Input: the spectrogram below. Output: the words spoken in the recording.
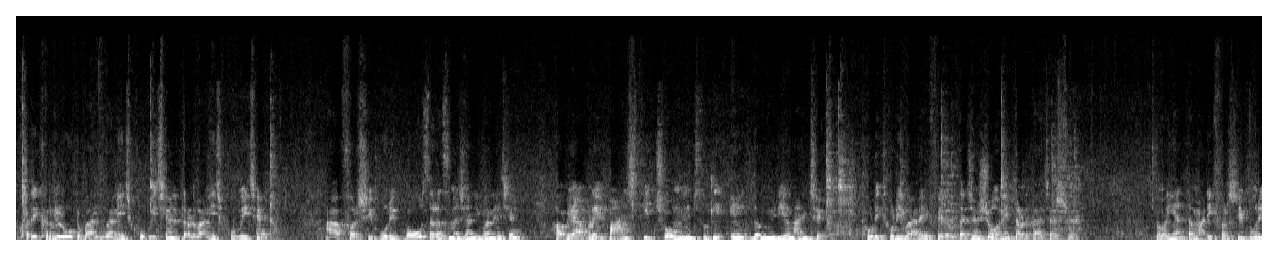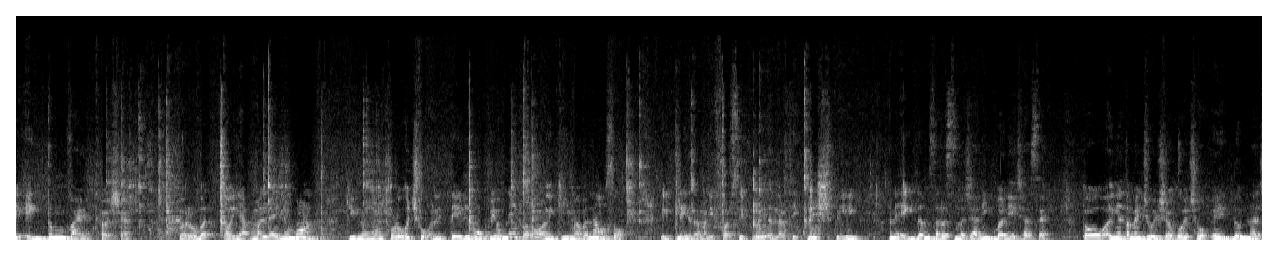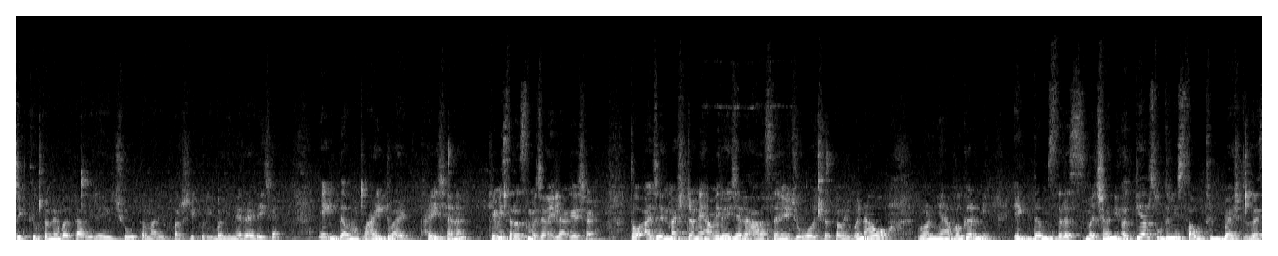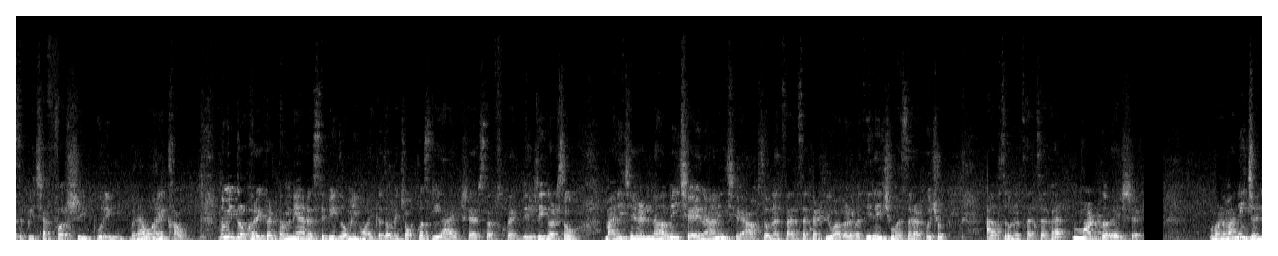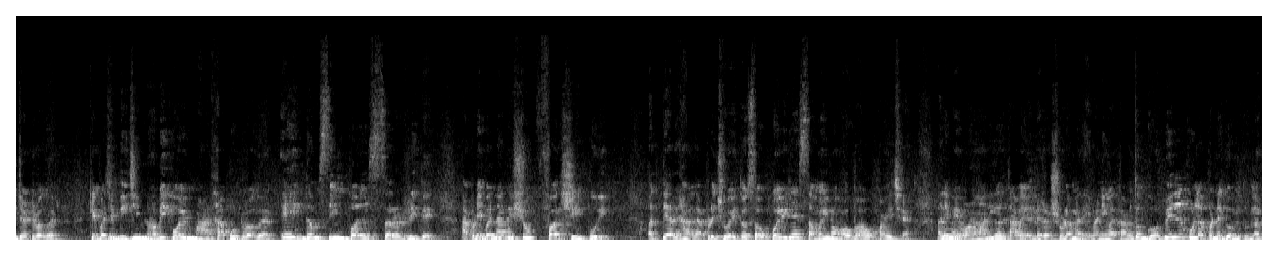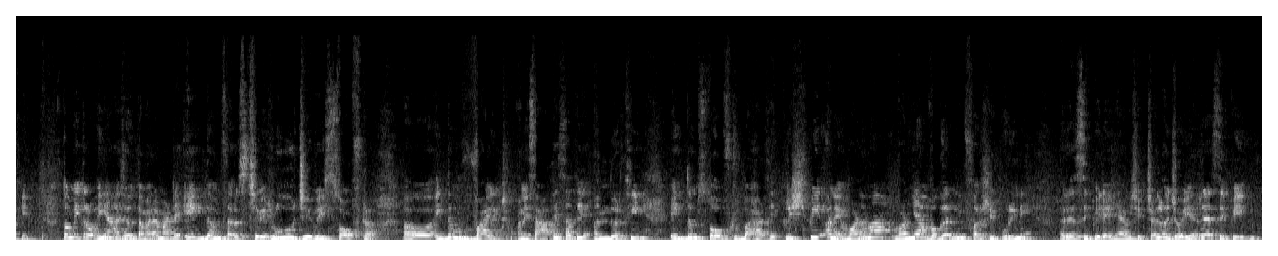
ખરેખર લોટ બાંધવાની જ ખૂબી છે અને તળવાની જ ખૂબી છે. આ ફરસી પૂરી બહુ સરસ મજાની બને છે. હવે આપણે પાંચથી છ મિનિટ સુધી એકદમ મીડિયમ આંચે થોડી થોડી વારે ફેરવતા જશો અને તળતા જશો. તો અહીંયા તમારી ફરસી પૂરી એકદમ વ્હાઈટ થશે. બરોબર? તો અહીંયા મલાઈનું મોણ, ઘીનું મોણ થોડું ઓછું અને તેલનો ઉપયોગ નહીં કરો અને ઘીમાં બનાવશો. એટલે તમારી ફરસી પૂરી અંદરથી ક્રિસ્પી અને એકદમ સરસ મજાની બની જશે. તો અહીંયા તમે જોઈ શકો છો, એકદમ નજીકથી હું તમને બતાવી રહી છું, તમારી ફરસી પૂરી બનીને રેડી છે. એકદમ વ્હાઈટ વ્હાઈટ થઈ છે ને? કેવી સરસ મજાની લાગે છે. તો આ જન્માષ્ટમી આવી રહી છે. રાસ અને જુઓ છો તમે બનાવો વણ્યા વગરની એકદમ સરસ મજાની અત્યાર સુધીની સૌથી બેસ્ટ રેસીપી છે ફરસી પૂરીની. બનાવો અને ખાઓ. તો મિત્રો, ખરેખર તમને આ રેસીપી ગમી હોય તો તમે ચોક્કસ લાઇક શેર સબસ્ક્રાઈબ દિલથી કરશો. મારી ચેનલ નવી છે, નાની છે, આપ સૌના સાથ સહકારથી હું આગળ વધી રહી છું. આશા રાખું છું. આપ સૌનો સાથ સહકાર મળતો રહેશે. વણવાની ઝંઝટ વગર કે પછી બીજી નવી કોઈ માથાકૂટ વગર. એકદમ સિમ્પલ, સરળ રીતે આપણે બનાવીશું ફરસી પૂરી. અત્યારે હાલ આપણે જોઈએ તો સૌ કોઈને સમયનો અભાવ હોય છે, અને મેં વણવાની વાત આવે અને રસોડામાં રહેવાની વાત આવે તો બિલકુલ આપણને ગમતું નથી. તો મિત્રો, અહીંયા આજે તમારા માટે એકદમ સરસ છે, રૂ જેવી સોફ્ટ એકદમ વ્હાઈટ અને સાથે સાથે અંદરથી એકદમ સોફ્ટ બહારથી, ક્રિસ્પી અને વણવા, વણ્યા વગરની ફરસી પૂરીની રેસીપી લઈને આવી છે. ચલો જોઈએ રેસીપી.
